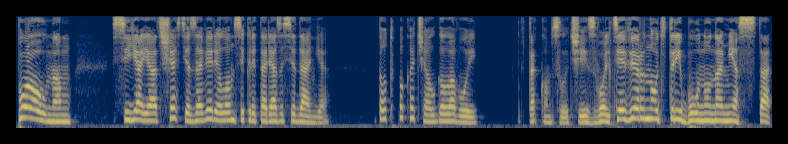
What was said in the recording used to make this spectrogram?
полном!» Сияя от счастья, заверил он секретаря заседания. Тот покачал головой. «В таком случае извольте вернуть трибуну на место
